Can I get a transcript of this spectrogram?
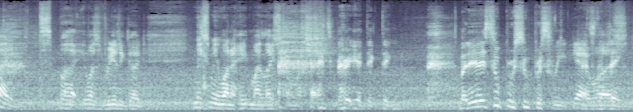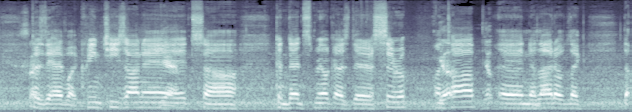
bite, but it was really good. makes me want to hate my life so much. it's very addicting. But it is super super sweet. Yeah, That's it was. the. So- Because they had what cream cheese on it, uh, condensed milk as their syrup on Yep, top, yep. and a lot of like the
